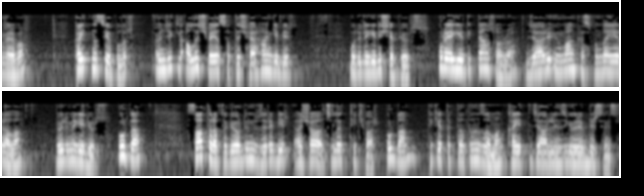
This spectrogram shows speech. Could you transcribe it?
merhaba. Kayıt nasıl yapılır? Öncelikle alış veya satış herhangi bir modüle giriş yapıyoruz. Buraya girdikten sonra cari ünvan kısmında yer alan bölüme geliyoruz. Burada sağ tarafta gördüğünüz üzere bir aşağı açılı tik var. Buradan tike tıkladığınız zaman kayıtlı cariliğinizi görebilirsiniz.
